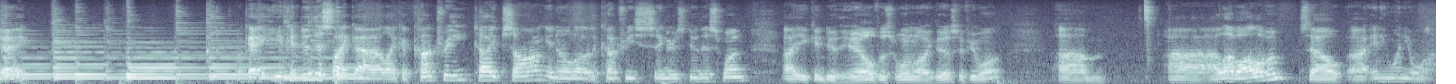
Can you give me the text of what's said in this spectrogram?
Okay. Okay, you can do this like a, like a country type song. You know, a lot of the country singers do this one. Uh, you can do the Elvis one like this if you want. Um, uh, I love all of them, so uh, any one you want.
